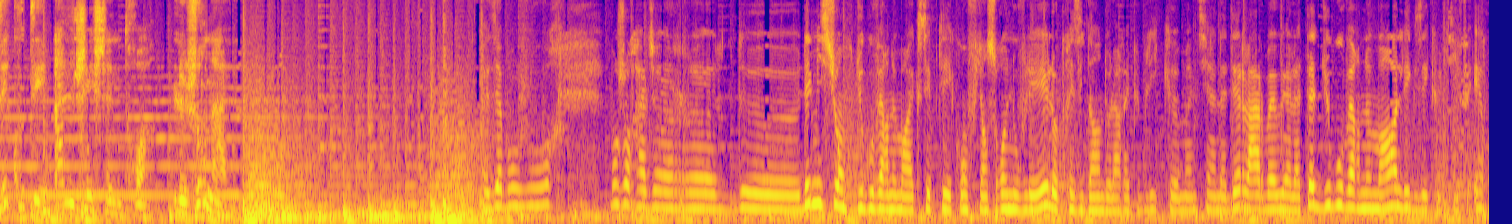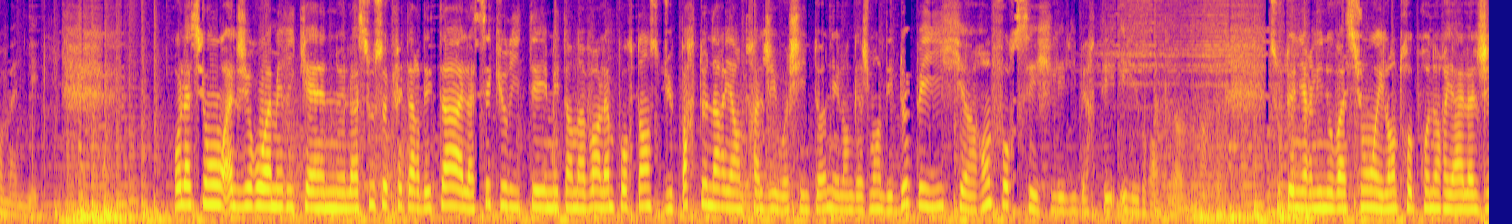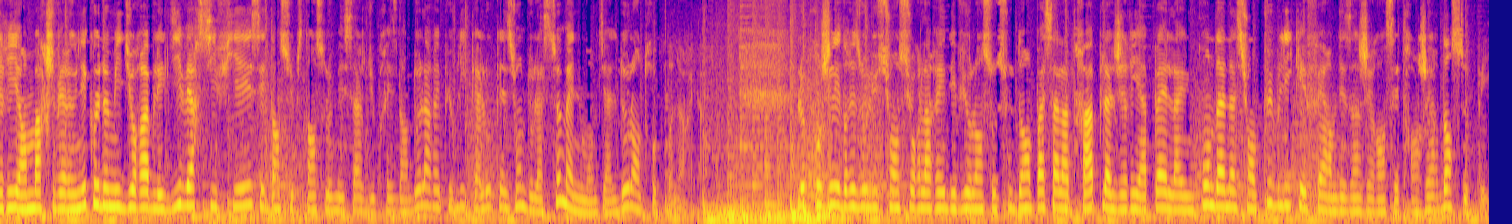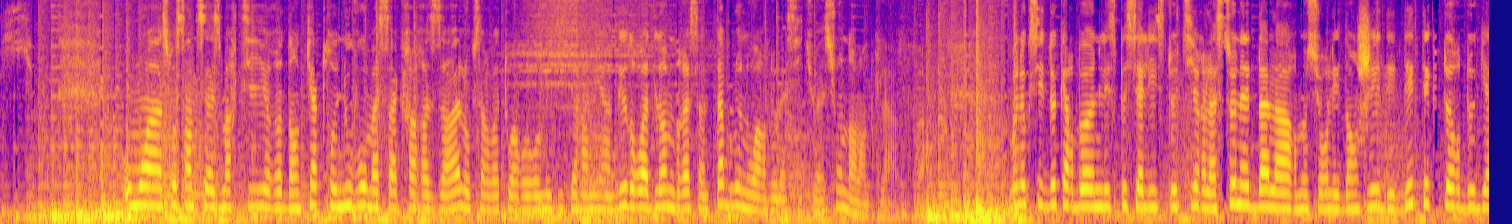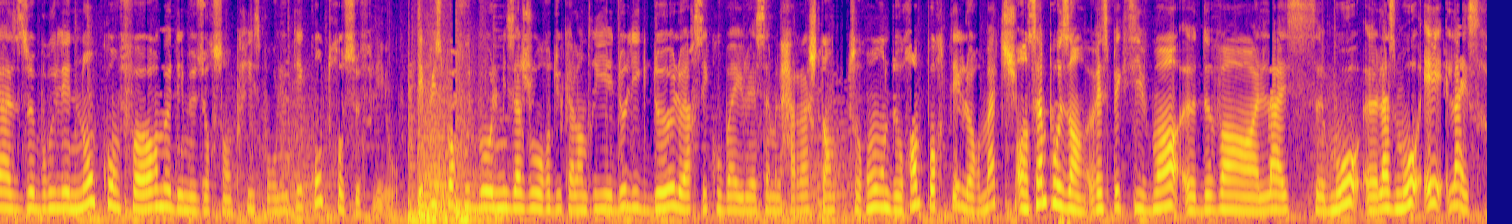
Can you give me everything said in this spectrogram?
Vous écoutez Alger Chaîne 3, le journal. Fadia, bonjour. Bonjour Hajar, de démission du gouvernement accepté et confiance renouvelée. Le président de la République maintient Nader Larbaoui à la tête du gouvernement. L'exécutif est remanié. Relations algéro-américaines, la sous-secrétaire d'État à la sécurité met en avant l'importance du partenariat entre Alger et Washington et l'engagement des deux pays à renforcer les libertés et les droits de l'homme. Soutenir l'innovation et l'entrepreneuriat l'Algérie en marche vers une économie durable et diversifiée, c'est en substance le message du président de la République à l'occasion de la Semaine mondiale de l'entrepreneuriat. Le projet de résolution sur l'arrêt des violences au Soudan passe à la trappe. L'Algérie appelle à une condamnation publique et ferme des ingérences étrangères dans ce pays. Au moins 76 martyrs dans quatre nouveaux massacres à Raza. L'Observatoire euro-méditerranéen des droits de l'homme dresse un tableau noir de la situation dans l'enclave. Monoxyde de carbone, les spécialistes tirent la sonnette d'alarme sur les dangers des détecteurs de gaz brûlés non conformes. Des mesures sont prises pour lutter contre ce fléau. Et puis sport football, mise à jour du calendrier de Ligue 2, le RC Kuba et le SM El Harrach tenteront de remporter leur match en s'imposant respectivement euh, devant l'ASMO, euh, l'ASMO et l'AS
